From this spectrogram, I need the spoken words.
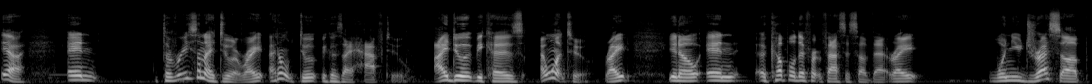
Yeah. And the reason I do it, right? I don't do it because I have to. I do it because I want to, right? You know, and a couple different facets of that, right? When you dress up,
